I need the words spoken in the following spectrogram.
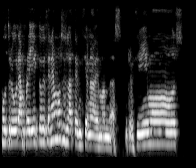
otro gran proyecto que tenemos es la atención a demandas. Recibimos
